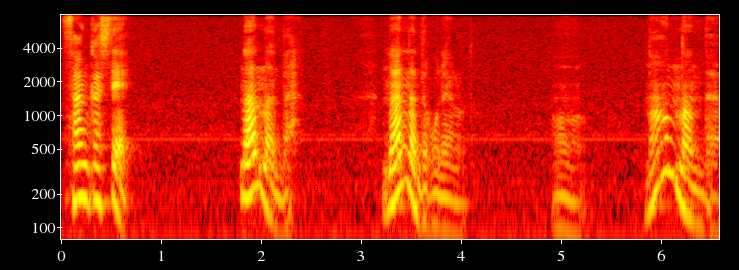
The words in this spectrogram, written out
参加して何なんだ？何なんだこの野郎と、うん、何なんだよ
